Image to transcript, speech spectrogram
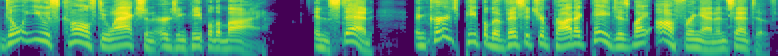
Don't use calls to action urging people to buy. Instead, encourage people to visit your product pages by offering an incentive.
